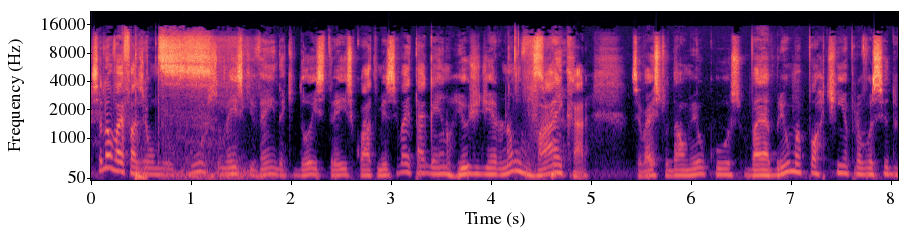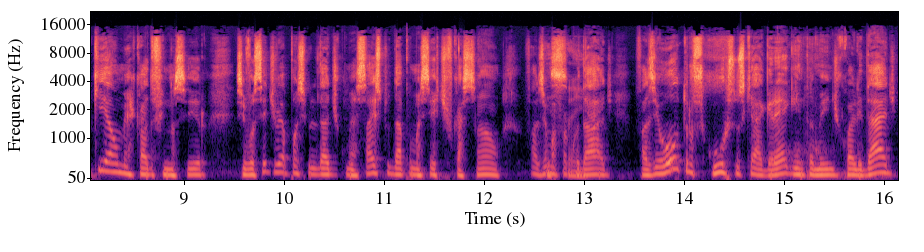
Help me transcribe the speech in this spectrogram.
Você não vai fazer o meu curso mês que vem, daqui dois, três, quatro meses, você vai estar ganhando rios de dinheiro. Não vai, cara. Você vai estudar o meu curso, vai abrir uma portinha para você do que é o mercado financeiro. Se você tiver a possibilidade de começar a estudar para uma certificação, fazer uma Isso aí. Fazer outros cursos que agreguem também de qualidade,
